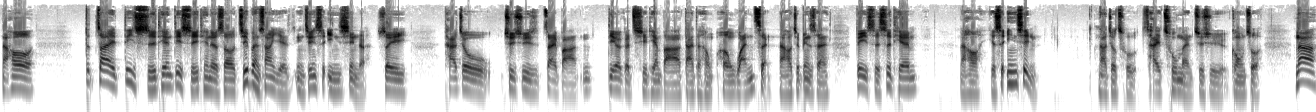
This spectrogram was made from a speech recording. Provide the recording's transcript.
然后。在第十天、第十一天的时候，基本上也已经是阴性了，所以他就继续再把第二个七天把它待得很很完整，然后就变成第十四天，然后也是阴性，然后就出才出门继续工作。那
